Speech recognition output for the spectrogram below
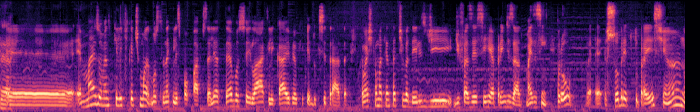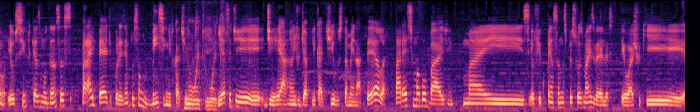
é. é, é mais ou menos porque ele fica te mostrando aqueles pop-ups ali até você ir lá, clicar e ver o que, do que se trata. Eu acho que é uma tentativa deles de, de fazer esse reaprendizado. Mas assim, pro sobretudo para este ano, eu sinto que as mudanças para iPad, por exemplo, são bem significativas. Muito, muito. E essa de, de rearranjo de aplicativos também na tela parece uma bobagem, mas eu fico pensando nas pessoas mais velhas. Eu acho que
